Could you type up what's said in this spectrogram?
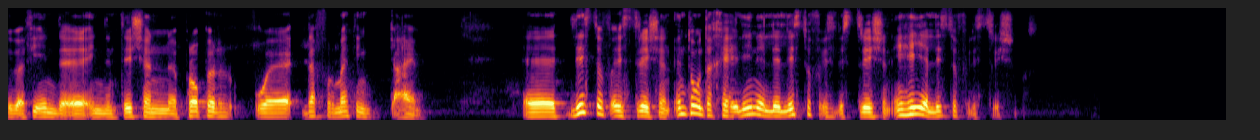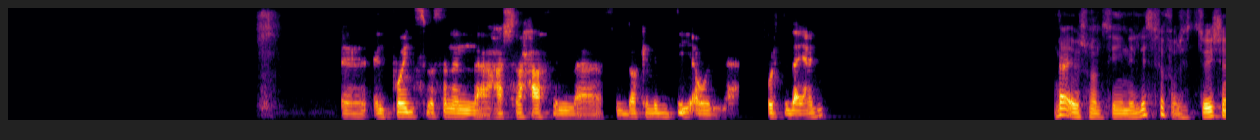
ويبقى فيه indentation proper وده formatting عام. list of illustration. أنتوا متخيلين إن ال list of illustration إيه هي ال list of illustration ال points مثلا اللي هشرحها في ال في ال document دي أو ال report ده يعني؟ لا يا باشمهندسين ال list of illustration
